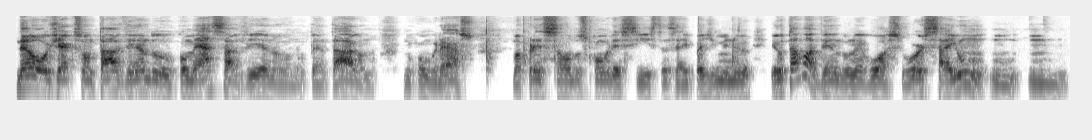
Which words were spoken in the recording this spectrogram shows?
Não, o Jackson tá vendo, começa a ver no, no Pentágono, no Congresso, uma pressão dos congressistas aí para diminuir. Eu estava vendo um negócio hoje, saiu um, um, um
